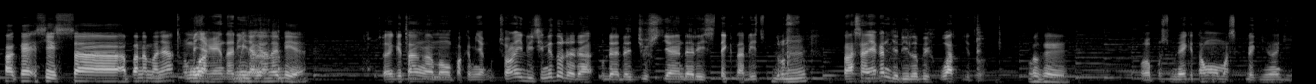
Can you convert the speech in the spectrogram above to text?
Pakai sisa apa namanya? Minyak yang tadi, Minyak ya. yang tadi ya. Soalnya kita nggak mau pakai minyak. Soalnya di sini tuh udah ada udah ada jusnya dari steak tadi. Terus Hmm, rasanya kan jadi lebih kuat gitu. Oke. walaupun sebenarnya kita mau masak daging lagi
